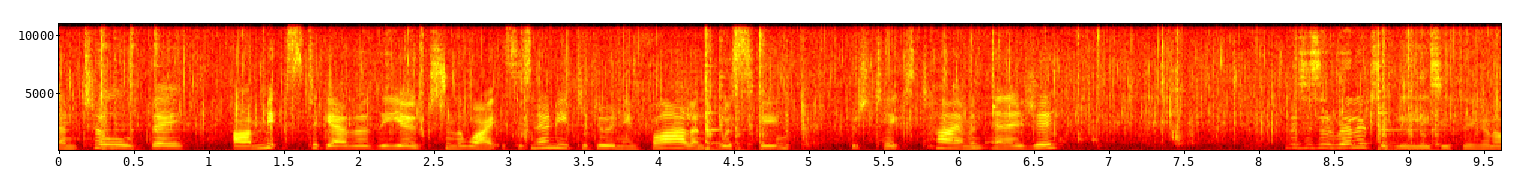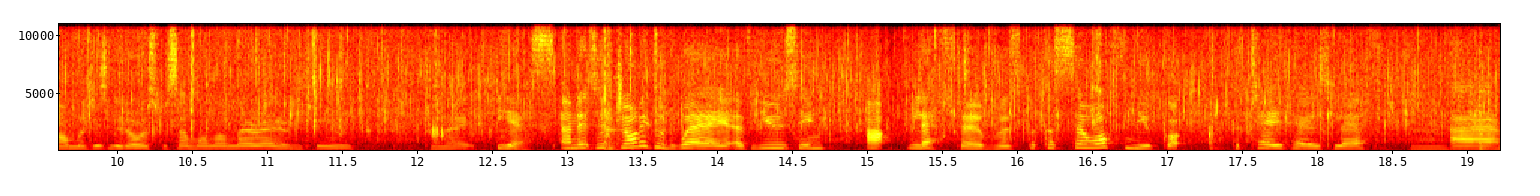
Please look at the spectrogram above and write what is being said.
until they are mixed together, the yolks and the whites. There's no need to do any violent whisking, which takes time and energy. This is a relatively easy thing, an omelette, isn't it? Always for someone on their own, too, to make. Yes, and it's a jolly good way of using up leftovers because so often you've got potatoes left, um,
